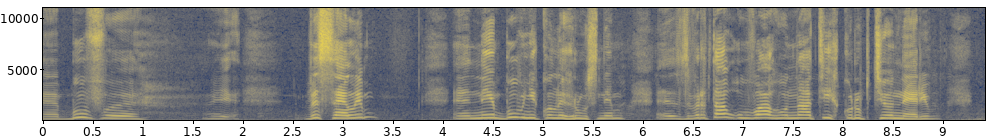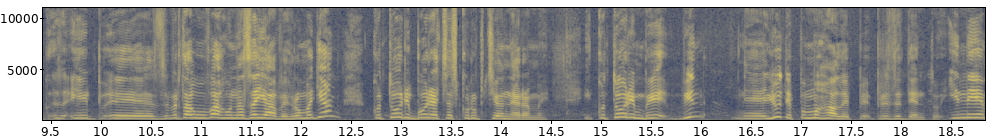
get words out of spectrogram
е, був е, е, веселим, е, не був ніколи грустним, е, звертав увагу на тих корупціонерів. е, І е, звертав увагу на заяви громадян, які борються з корупціонерами, і котрим він е, люди допомагали президенту. І не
